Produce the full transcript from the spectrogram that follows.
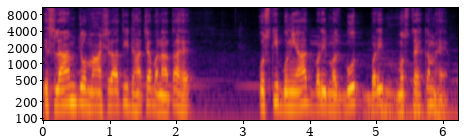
اسلام جو معاشراتی ڈھانچہ بناتا ہے، اس کی بنیاد بڑی مضبوط، بڑی مستحکم ہے۔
